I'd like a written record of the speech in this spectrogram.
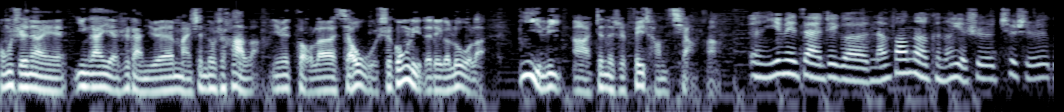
同时呢也应该也是感觉满身都是汗了，因为走了小五十公里的这个路了，毅力啊真的是非常的强啊。嗯，因为在这个南方呢，可能也是确实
